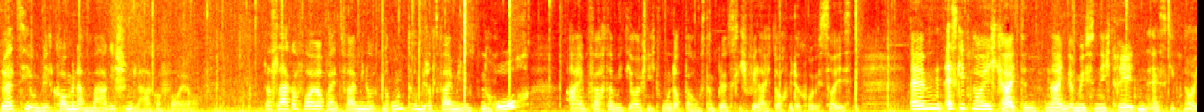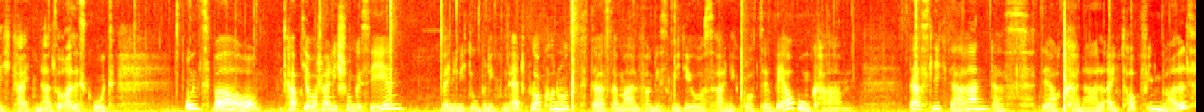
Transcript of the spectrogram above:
Grüezi und willkommen am magischen Lagerfeuer. Das Lagerfeuer brennt zwei Minuten runter und wieder zwei Minuten hoch, einfach damit ihr euch nicht wundert, warum es dann plötzlich vielleicht doch wieder größer ist. Ähm, es gibt Neuigkeiten. Nein, wir müssen nicht reden, es gibt Neuigkeiten, also alles gut. Und zwar habt ihr wahrscheinlich schon gesehen, wenn ihr nicht unbedingt einen Adblocker nutzt, dass am Anfang des Videos eine kurze Werbung kam. Das liegt daran, dass der Kanal Ein Topf im Wald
